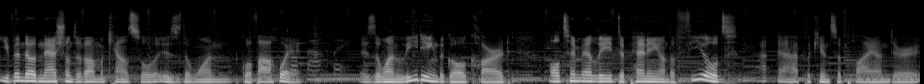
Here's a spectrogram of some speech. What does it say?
even though the National Development Council is the one, Guofahui, is the one leading the gold card, ultimately, depending on the field applicants apply under,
